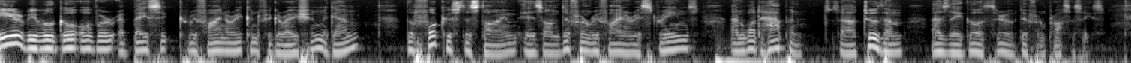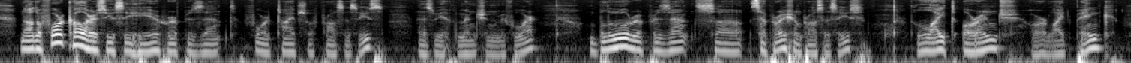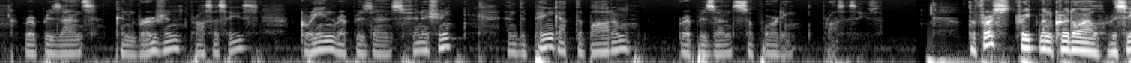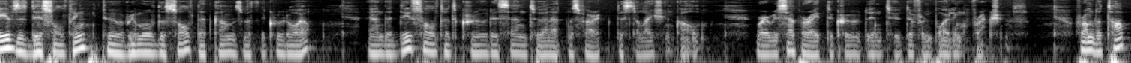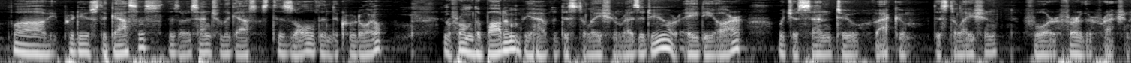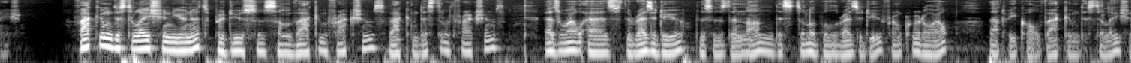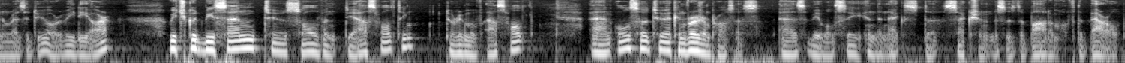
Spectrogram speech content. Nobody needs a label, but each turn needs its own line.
Here we will go over a basic refinery configuration again. The focus this time is on different refinery streams and what happened uh, to them as they go through different processes. Now the four colors you see here represent four types of processes as we have mentioned before. Blue represents uh, separation processes. Light orange or light pink represents conversion processes. Green represents finishing and the pink at the bottom represents supporting processes. The first treatment crude oil receives is desalting to remove the salt that comes with the crude oil and the desalted crude is sent to an atmospheric distillation column where we separate the crude into different boiling fractions. From the top uh, we produce the gases, these are essentially gases dissolved in the crude oil and from the bottom we have the distillation residue or ADR which is sent to vacuum distillation for further fractionation. Vacuum distillation unit produces some vacuum fractions, vacuum distillate fractions, as well as the residue. This is the non-distillable residue from crude oil that we call vacuum distillation residue or VDR, which could be sent to solvent deasphalting to remove asphalt and also to a conversion process as we will see in the next uh, section. This is the bottom of the barrel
